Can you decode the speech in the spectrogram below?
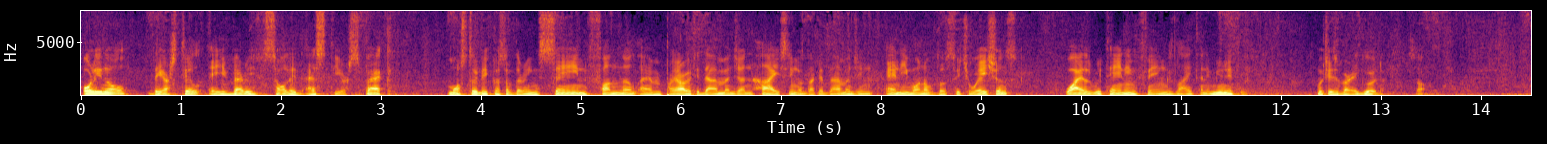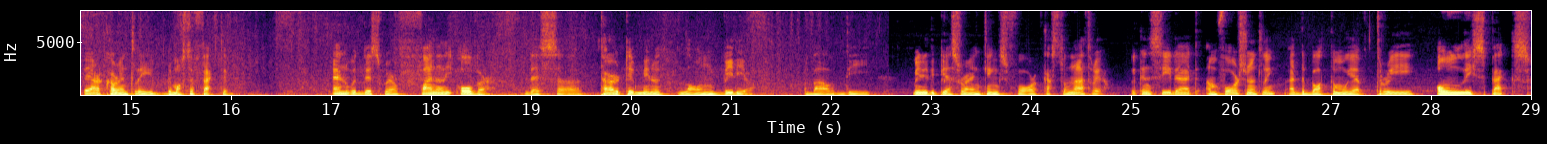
All in all, they are still a very solid S tier spec, mostly because of their insane funnel and priority damage and high single target damage in any one of those situations, while retaining things like an immunity, which is very good. They are currently the most effective. And with this we are finally over this uh, 30 minute long video about the mini DPS rankings for Castle Nathria. We can see that unfortunately at the bottom we have three only specs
